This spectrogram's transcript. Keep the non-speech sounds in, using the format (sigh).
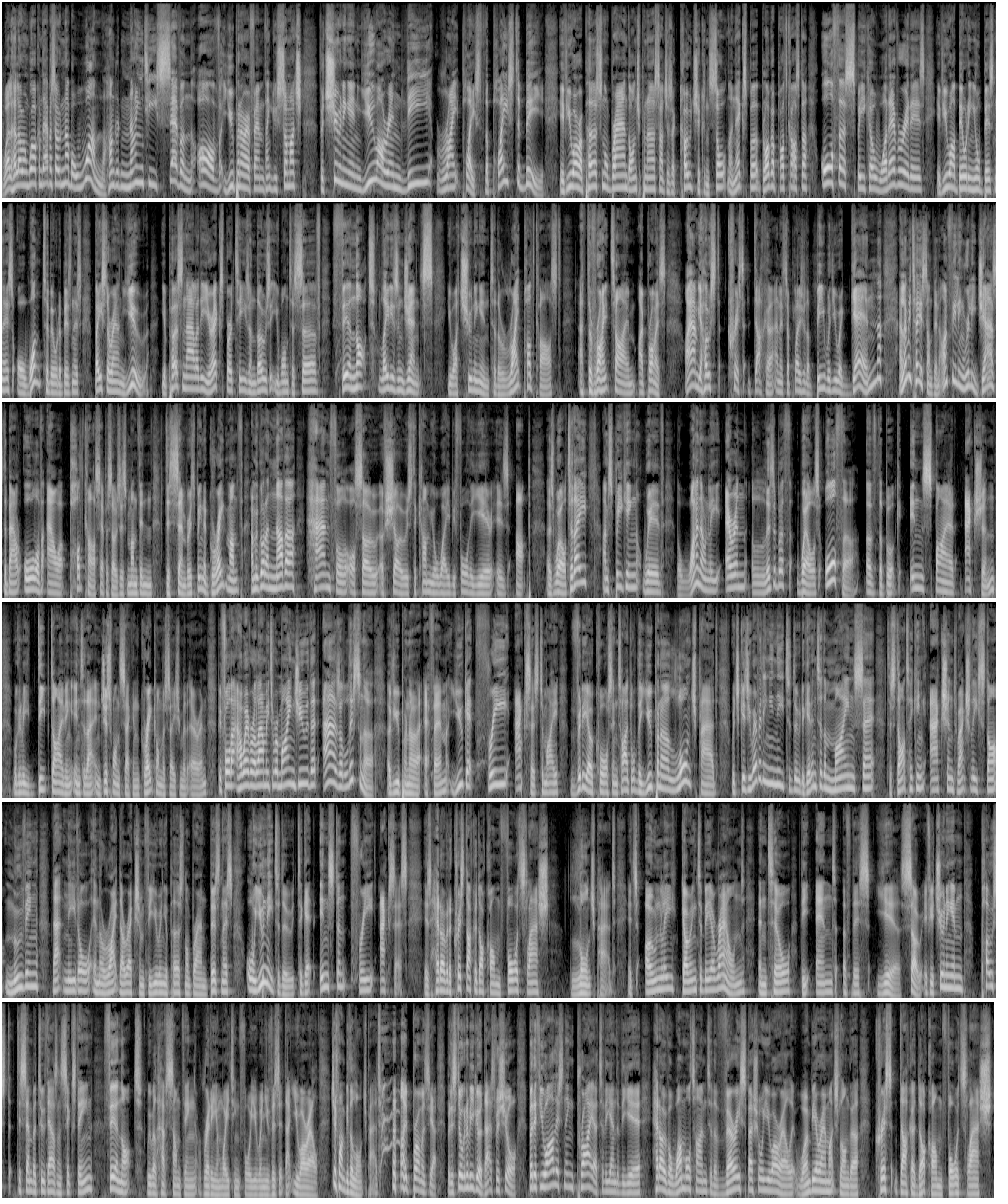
Well, hello and welcome to episode number 197 of Youpreneur FM. Thank you so much for tuning in. You are in the right place, the place to be if you are a personal brand entrepreneur, such as a coach, a consultant, an expert, blogger, podcaster, author, speaker, whatever it is. If you are building your business or want to build a business based around you, your personality, your expertise, and those that you want to serve, fear not, ladies and gents you are tuning in to the right podcast at the right time, I promise. I am your host, Chris Ducker, and it's a pleasure to be with you again. And let me tell you something, I'm feeling really jazzed about all of our podcast episodes this month in December. It's been a great month, and we've got another handful or so of shows to come your way before the year is up as well. Today, I'm speaking with the one and only Erin Elizabeth Wells, author of the book Inspired Action. We're going to be deep diving into that in just one second. Great conversation with Erin. Before that, however, allow me to remind you that as a listener of Youpreneur FM, you get free access to my video course entitled The Youpreneur Launchpad, which gives you everything you need to do to get into the mindset, to start taking action, to actually start moving that needle in the right direction for you and your personal brand business. All you need to do to get instant free access is head over to chrisducker.com forward slash Launchpad. It's only going to be around until the end of this year. So if you're tuning in post December 2016, fear not, we will have something ready and waiting for you when you visit that URL. Just won't be the launchpad, (laughs) I promise you, but it's still going to be good, that's for sure. But if you are listening prior to the end of the year, head over one more time to the very special URL. It won't be around much longer chrisducker.com forward slash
